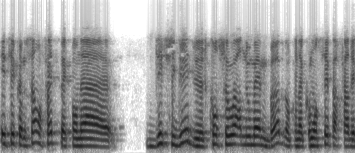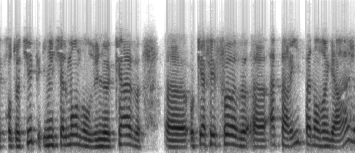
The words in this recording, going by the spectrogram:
Et c'est comme ça en fait ben, qu'on a décidé de concevoir nous-mêmes Bob. Donc on a commencé par faire des prototypes, initialement dans une cave euh, au Café Fauve euh, à Paris, pas dans un garage.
